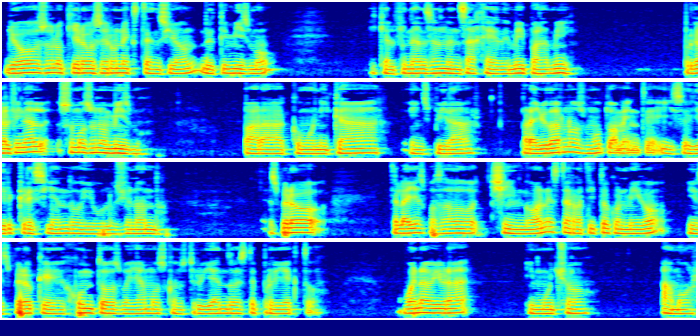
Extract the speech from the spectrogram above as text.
Yo solo quiero ser una extensión de ti mismo y que al final sea un mensaje de mí para mí. Porque al final somos uno mismo, para comunicar e inspirar para ayudarnos mutuamente y seguir creciendo y evolucionando. Espero te la hayas pasado chingón este ratito conmigo y espero que juntos vayamos construyendo este proyecto. Buena vibra y mucho amor.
